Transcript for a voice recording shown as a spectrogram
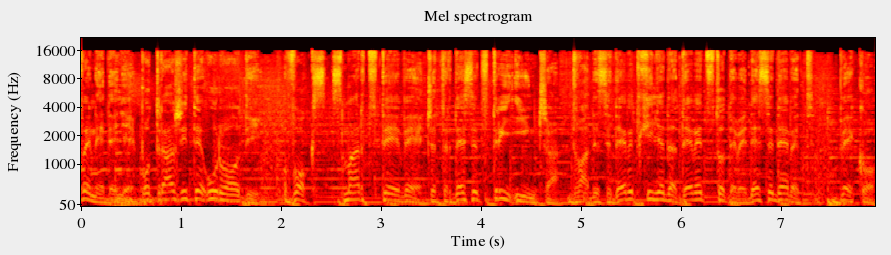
Ove nedelje potražite u Rodi. Vox Smart TV 43 inča 29.999 Beko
